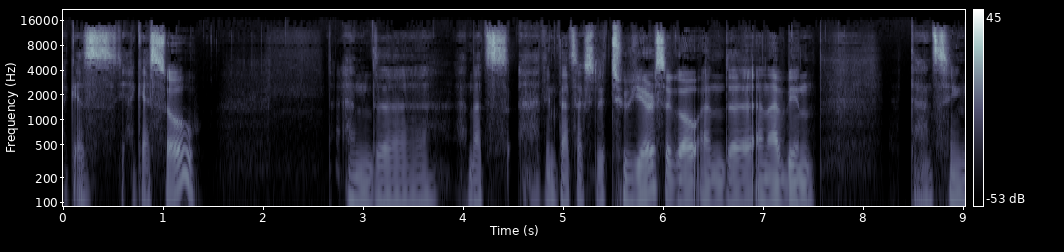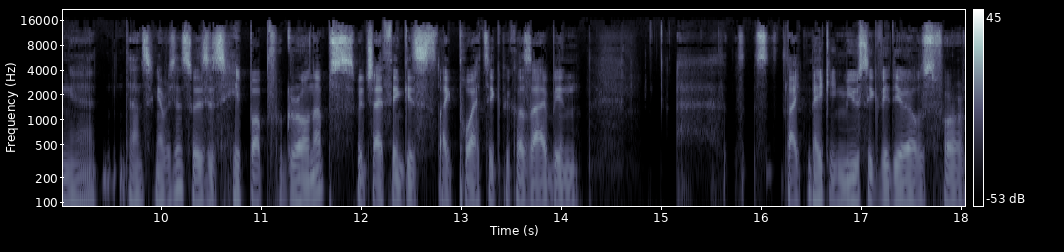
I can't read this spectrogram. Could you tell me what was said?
I guess, I guess so. And, uh, and that's, I think that's actually two years ago. And, uh, and I've been dancing, uh, dancing ever since. So this is hip hop for grown-ups, which I think is like poetic because I've been, uh, like making music videos for,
